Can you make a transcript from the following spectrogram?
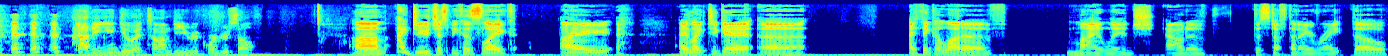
How do you do it, Tom? Do you record yourself? um I do just because like I I like to get uh I think a lot of mileage out of the stuff that I write though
